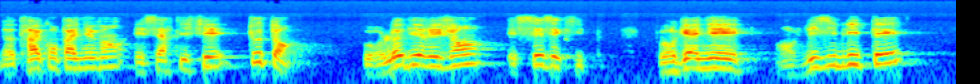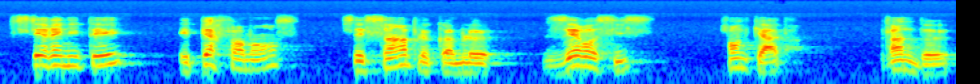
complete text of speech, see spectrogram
notre accompagnement est certifié tout temps pour le dirigeant et ses équipes pour gagner en visibilité, sérénité et performance. C'est simple comme le 06 34 22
